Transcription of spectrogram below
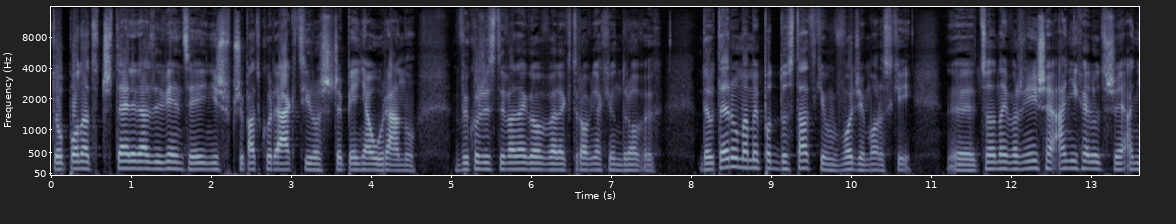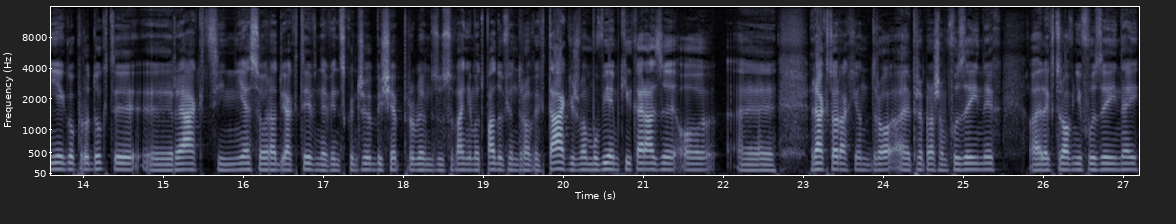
To ponad 4 razy więcej niż w przypadku reakcji rozszczepienia uranu wykorzystywanego w elektrowniach jądrowych. Deuteru mamy pod dostatkiem w wodzie morskiej. E, co najważniejsze, ani Helu-3, ani jego produkty e, reakcji nie są radioaktywne, więc skończyłyby się problem z usuwaniem odpadów jądrowych. Tak, już Wam mówiłem kilka razy o e, reaktorach jądro, e, przepraszam, fuzyjnych, o elektrowni fuzyjnej.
